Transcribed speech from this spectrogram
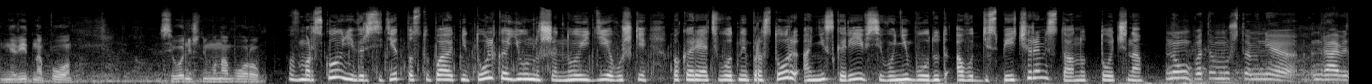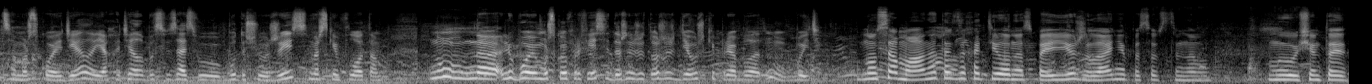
видно по сегодняшнему набору. В морской университет поступают не только юноши, но и девушки. Покорять водные просторы они, скорее всего, не будут, а вот диспетчерами станут точно. Ну, потому что мне нравится морское дело. Я хотела бы связать свою будущую жизнь с морским флотом. Ну, на любой морской профессии должны же тоже девушки преобла... ну, быть. Ну, сама она так захотела нас по ее желанию, по собственному. Мы, в общем-то,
